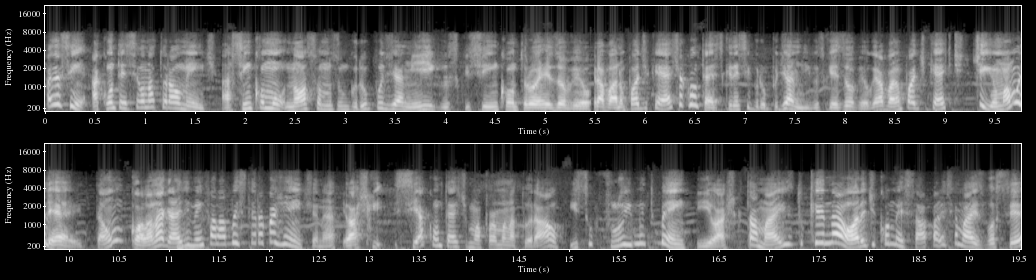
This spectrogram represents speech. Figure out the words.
Mas assim, aconteceu naturalmente. Assim como nós somos um grupo de amigos que se encontrou e resolveu gravar um podcast, acontece que nesse grupo de amigos que resolveu gravar um podcast tinha uma mulher. Então, cola na grade e vem falar besteira com a gente, né? Eu acho que se acontece de uma forma natural, isso flui muito bem. E eu acho que tá mais do que na hora de começar a aparecer mais. Você,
